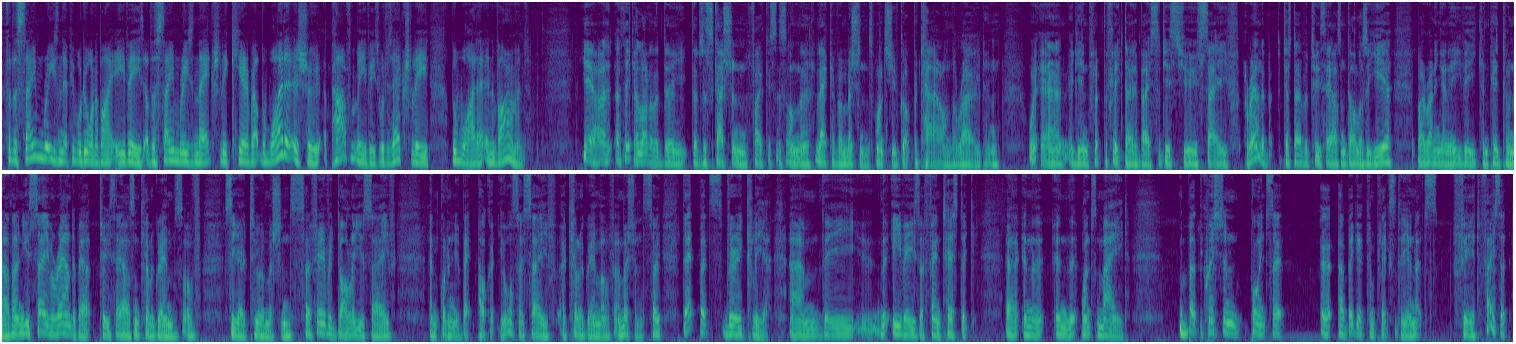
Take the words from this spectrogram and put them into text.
for the same reason that people do want to buy EVs, are the same reason they actually care about the wider issue, apart from EVs, which is actually the wider environment. Yeah, I, I, think a lot of the, the discussion focuses on the lack of emissions once you've got the car on the road. And uh, again, Flip the Fleet database suggests you save around just over $2,000 a year by running an EV compared to another, and you save around about 2,000 kilograms of CO2 emissions. So for every dollar you save, and put in your back pocket, you also save a kilogram of emissions. So that bit's very clear. Um, the the EVs are fantastic uh, in the in the once made, but the question points at a, a bigger complexity, and it's fair to face it.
